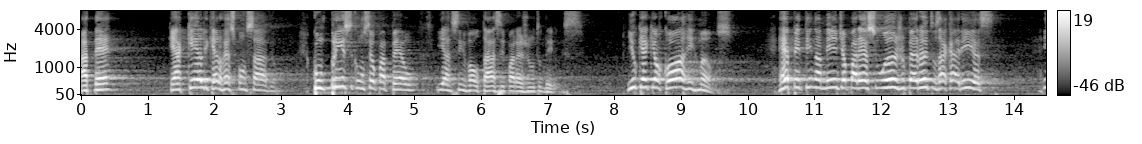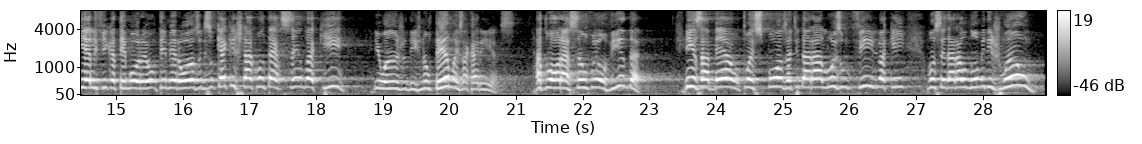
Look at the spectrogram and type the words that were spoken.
Até que aquele que era o responsável cumprisse com o seu papel e assim voltasse para junto deles. E o que é que ocorre, irmãos? Repentinamente aparece um anjo perante Zacarias e ele fica temeroso, diz: O que é que está acontecendo aqui? E o anjo diz: Não temas, Zacarias, a tua oração foi ouvida. Isabel, tua esposa, te dará à luz um filho a quem você dará o nome de João.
